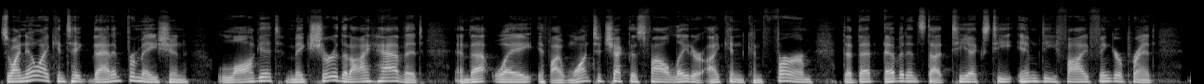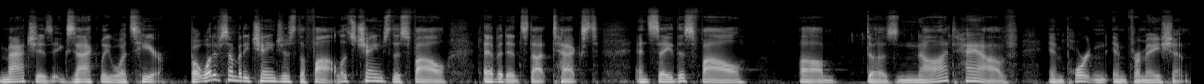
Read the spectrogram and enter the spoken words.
So I know I can take that information, log it, make sure that I have it, and that way, if I want to check this file later, I can confirm that that evidence.txt MD5 fingerprint matches exactly what's here. But what if somebody changes the file? Let's change this file, evidence.txt, and say this file um, does not have important information.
